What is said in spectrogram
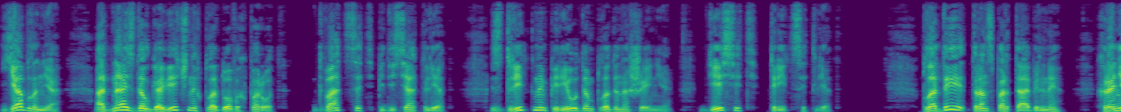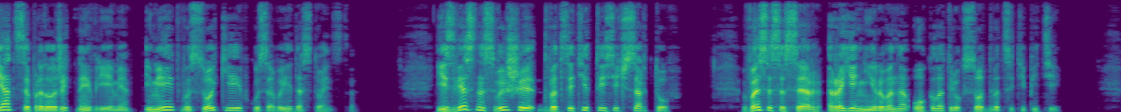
Яблоня – одна из долговечных плодовых пород, 20-50 лет, с длительным периодом плодоношения, 10-30 лет. Плоды транспортабельны, хранятся продолжительное время, имеют высокие вкусовые достоинства. Известно свыше 20 тысяч сортов. В СССР районировано около 325.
